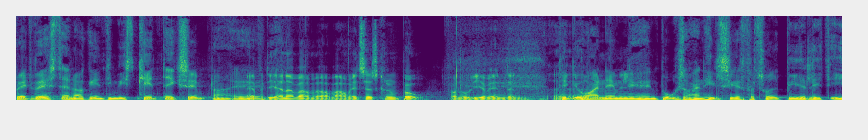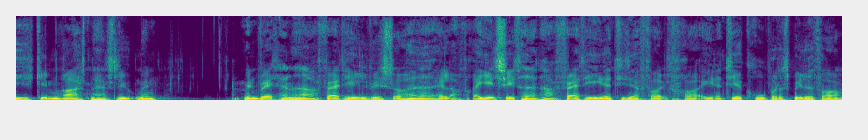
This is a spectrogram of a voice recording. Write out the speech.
Red West er nok en af de mest kendte eksempler. Ja, fordi han var, var jo med til at skrive en bog, for nu lige at vende den. Det gjorde han nemlig, en bog, som han helt sikkert fortrød bitterligt igennem resten af hans liv, men men Red, han havde haft fat i Elvis, og havde, eller reelt set havde han haft fat i en af de der folk fra en af de her grupper, der spillede for ham,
